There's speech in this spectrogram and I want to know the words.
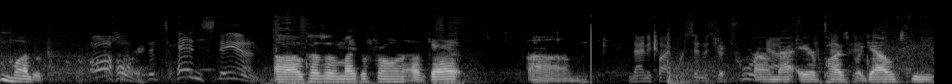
Mother. Sorry. the 10 stand. Uh, because of the microphone, I've got um, 95% is your tour um not average for the 10 AirPods, but. Galaxy.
